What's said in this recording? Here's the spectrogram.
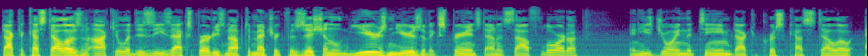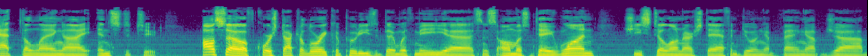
Dr. Costello is an ocular disease expert. He's an optometric physician, years and years of experience down in South Florida. And he's joined the team, Dr. Chris Costello, at the Lang Eye Institute. Also, of course, Dr. Lori Caputi has been with me uh, since almost day one. She's still on our staff and doing a bang up job.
